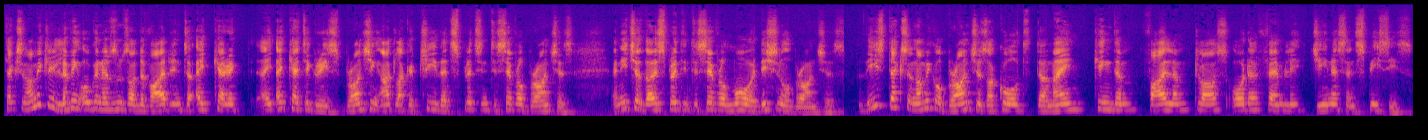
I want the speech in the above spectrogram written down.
Taxonomically, living organisms are divided into eight, categories, branching out like a tree that splits into several branches, and each of those split into several more additional branches. These taxonomical branches are called domain, kingdom, phylum, class, order, family, genus, and species.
